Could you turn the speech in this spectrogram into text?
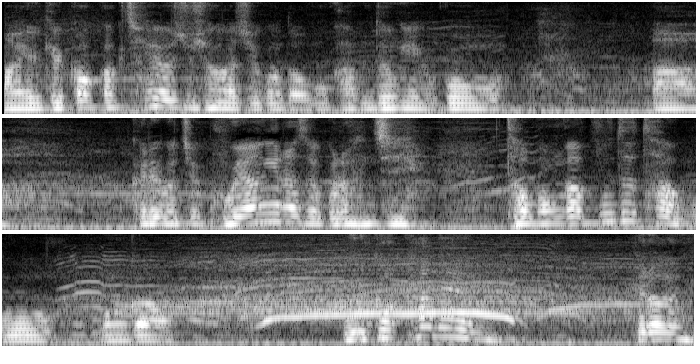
아 이렇게 꽉꽉 채워주셔가지고 너무 감동이고 아 그리고 저 고향이라서 그런지 더 뭔가 뿌듯하고 뭔가 울컥하는 그런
